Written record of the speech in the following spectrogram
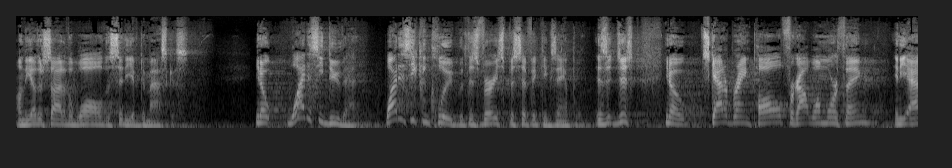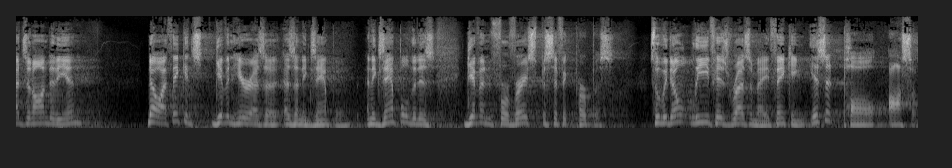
on the other side of the wall of the city of Damascus. You know, why does he do that? Why does he conclude with this very specific example? Is it just, you know, scatterbrained Paul forgot one more thing and he adds it on to the end? No, I think it's given here as, a, as an example, an example that is given for a very specific purpose. So we don't leave his resume thinking, isn't Paul awesome?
